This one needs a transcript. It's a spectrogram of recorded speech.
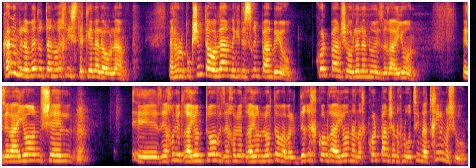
כאן הוא מלמד אותנו איך להסתכל על העולם. אנחנו פוגשים את העולם נגיד עשרים פעם ביום. כל פעם שעולה לנו איזה רעיון, איזה רעיון של, אה, זה יכול להיות רעיון טוב, זה יכול להיות רעיון לא טוב, אבל דרך כל רעיון, אנחנו, כל פעם שאנחנו רוצים להתחיל משהו,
